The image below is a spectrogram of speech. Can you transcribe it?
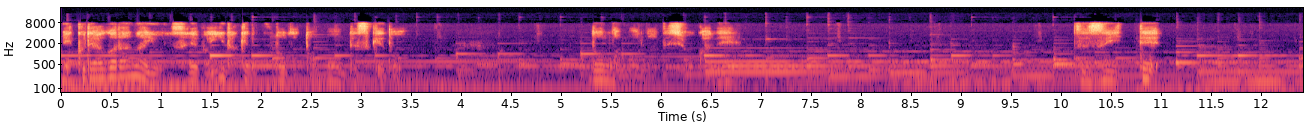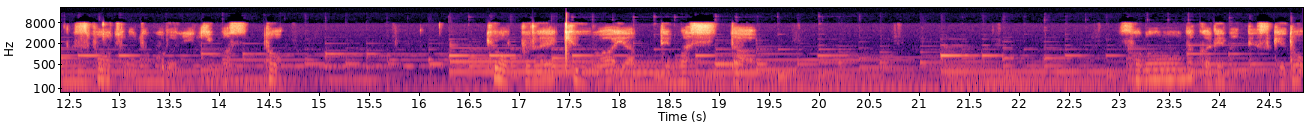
めくれ上がらないようにすればいいだけのことだと思うんですけどどんなもんなんでしょうかね続いてスポーツのところに行きますと、今日プロ野球はやってました。その中でなんですけど、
